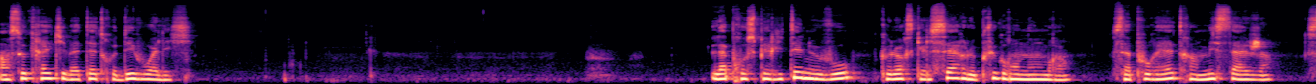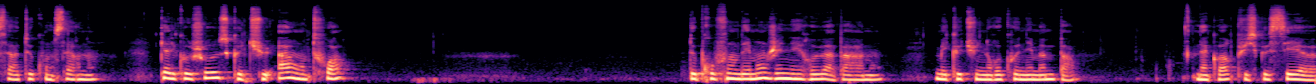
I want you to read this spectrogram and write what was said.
un secret qui va t'être dévoilé. La prospérité ne vaut que lorsqu'elle sert le plus grand nombre. Ça pourrait être un message, ça te concernant, quelque chose que tu as en toi de profondément généreux apparemment, mais que tu ne reconnais même pas. D'accord? Puisque c'est euh,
